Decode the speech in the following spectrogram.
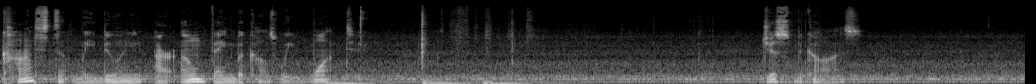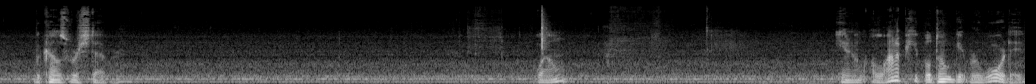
constantly doing our own thing because we want to. Just because. Because we're stubborn. Well, you know, a lot of people don't get rewarded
